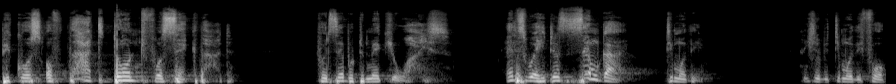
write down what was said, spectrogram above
because of that, don't forsake that. For it's able to make you wise. Elsewhere, he tells the same guy, Timothy. He should be Timothy 4,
